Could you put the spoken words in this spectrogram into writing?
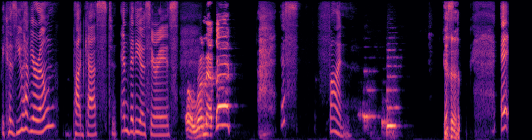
because you have your own podcast and video series. Oh, run that back. It's fun. It's, it,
